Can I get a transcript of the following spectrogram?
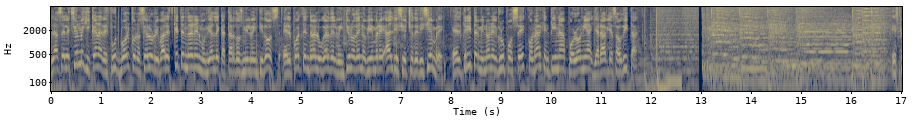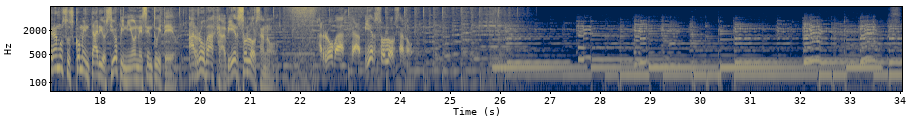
La selección mexicana de fútbol conoció a los rivales que tendrá en el Mundial de Qatar 2022, el cual tendrá lugar del 21 de noviembre al 18 de diciembre. El Tri terminó en el grupo C con Argentina, Polonia y Arabia Saudita. Esperamos sus comentarios y opiniones en Twitter. Arroba Javier Solórzano. Arroba Javier Solórzano.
